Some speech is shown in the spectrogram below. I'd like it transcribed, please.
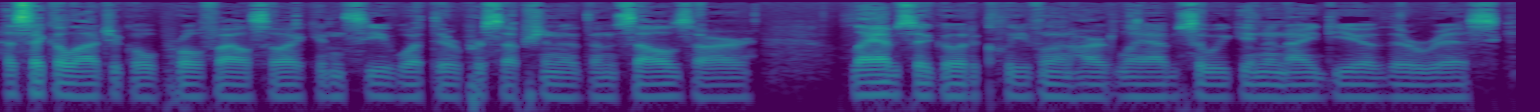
a psychological profile so I can see what their perception of themselves are, labs that go to Cleveland Heart Lab so we get an idea of their risk.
